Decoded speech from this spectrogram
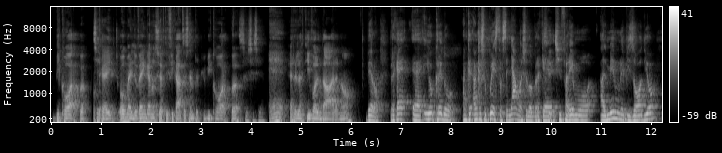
B Corp, sì. ok? O meglio, vengano certificate sempre più B Corp, sì, sì, sì. è relativo al dare, no? Vero, perché eh, io credo, anche, anche, su questo segniamocelo perché ci faremo almeno un episodio,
